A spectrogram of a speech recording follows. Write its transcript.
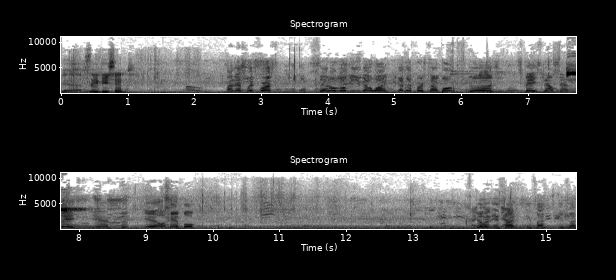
Yeah. pretty decent. Find that switch for us. Settle, Logan, you got wide. You got that first time ball. Good. Space now, Sam. Space. Yes. Good. Yeah, a handball. Dylan, inside, inside, inside,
